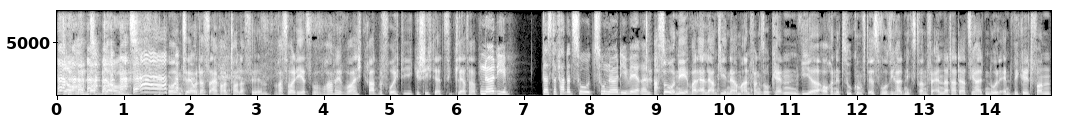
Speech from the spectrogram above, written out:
don't, don't. Und, äh, und das ist einfach ein toller Film. Was wollte ich jetzt? Wo war, wo war ich gerade, bevor ich die Geschichte erklärt habe? Nerdy. Dass der Vater zu, zu nerdy wäre. Ach so, nee, weil er lernt ihn ja am Anfang so kennen, wie er auch in der Zukunft ist, wo sich halt nichts dran verändert hat. Er hat sich halt null entwickelt von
